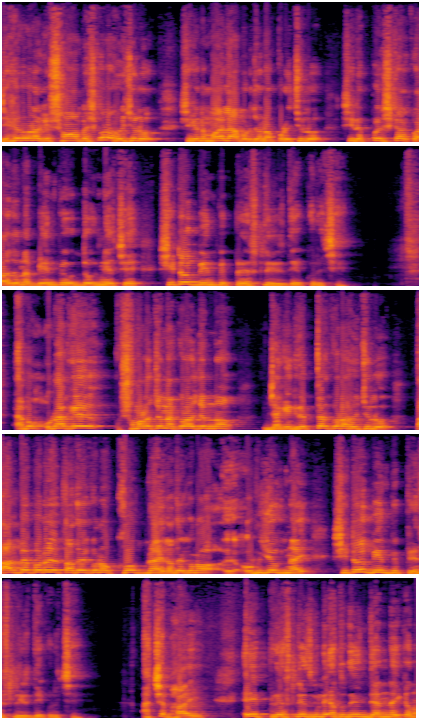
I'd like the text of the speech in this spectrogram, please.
যেখানে ওনাকে সমাবেশ করা হয়েছিল, সেখানে ময়লা আবর্জনা পড়েছিল, সেটা পরিষ্কার করার জন্য বিএনপি উদ্যোগ নিয়েছে, সেটাও বিএনপি প্রেস রিলিজ দিয়ে করেছে। এবং ওনাকে সমালোচনা করার জন্য যাকে গ্রেপ্তার করা হয়েছিল, তার ব্যাপারে তাদের কোনো ক্ষোভ নাই, তাদের কোনো অভিযোগ নাই, সেটাও বিএনপি প্রেস রিলিজ দিয়ে করেছে। আচ্ছা ভাই, এই প্রেস রিলিজগুলি এতদিন দেন নাই কেন?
